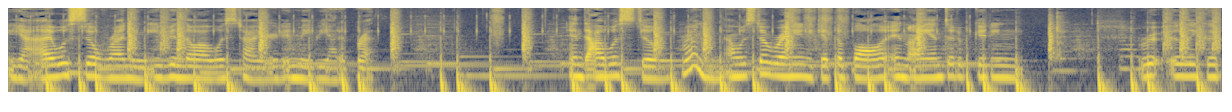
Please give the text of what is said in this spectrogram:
yeah, I was still running even though I was tired and maybe out of breath. And I was still running. I was still running to get the ball and I ended up getting really good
